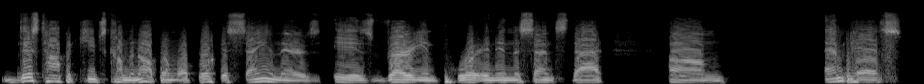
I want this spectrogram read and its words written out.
this topic keeps coming up and what brooke is saying there is, is very important in the sense that um, empaths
